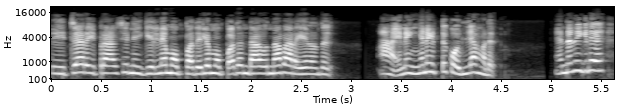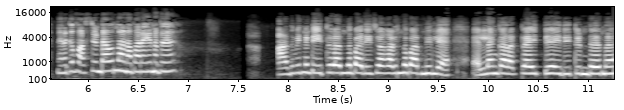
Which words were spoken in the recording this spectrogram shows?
ടീച്ചർ ഈ പ്രാവശ്യം നിഖിലിന് മുപ്പതിൽ മുപ്പത് ഉണ്ടാവുന്ന പറയുന്നത്. ആ ഇനി ഇങ്ങനെ ഇട്ട് കൊല്ലാം എന്താ നിഖിലെ നിനക്ക് ഫസ്റ്റ് ഉണ്ടാവുന്നാണ് പറയുന്നത്? അത് പിന്നെ ടീച്ചർ അന്ന് പരീക്ഷ നിന്ന് പറഞ്ഞില്ലേ? എല്ലാം കറക്റ്റായിട്ട് എഴുതിയിട്ടുണ്ടെന്ന്.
